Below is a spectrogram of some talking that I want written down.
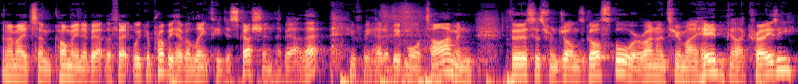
And I made some comment about the fact we could probably have a lengthy discussion about that if we had a bit more time. And verses from John's Gospel were running through my head like crazy.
